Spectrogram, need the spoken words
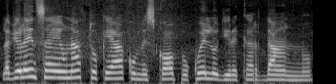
la violenza è un atto che ha come scopo quello di recar danno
